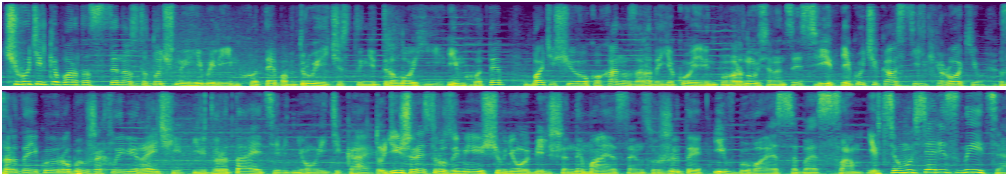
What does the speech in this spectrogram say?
Чого тільки варта сцена остаточної гибелі Імхотепа в другій частині трилогії. Імхотеп, бачачи його кохану, заради якої він повернувся на цей світ, яку чекав стільки років, заради якої робив жахливі речі і відвертається від нього і тікає. Тоді жрець розуміє, що в нього більше немає сенсу жити і вбиває себе сам. І в цьому вся різниця.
